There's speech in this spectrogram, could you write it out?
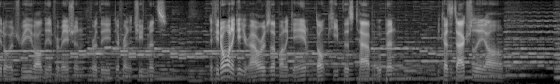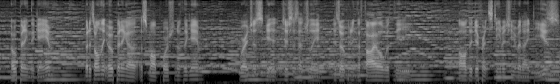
it'll retrieve all the information for the different achievements. If you don't want to get your hours up on a game, don't keep this tab open because it's actually um, opening the game, but it's only opening a, a small portion of the game where it just get just essentially is opening the file with the all the different Steam achievement IDs.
